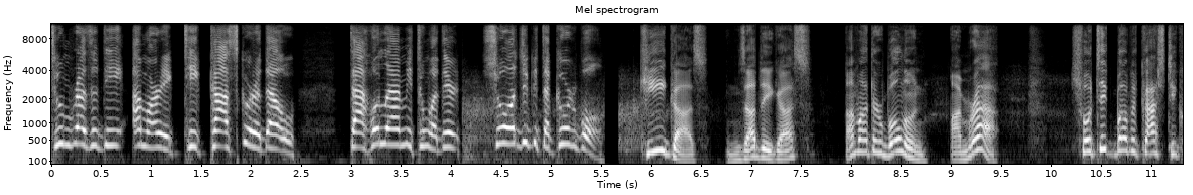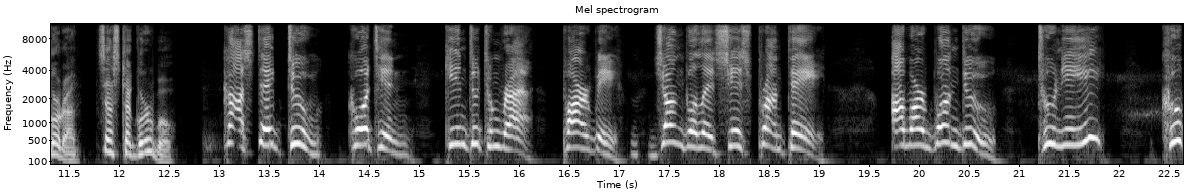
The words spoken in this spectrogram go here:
তোমরা যদি আমার একটি কাজ করে দাও তাহলে আমি তোমাদের সহযোগিতা করব। কি গাছ? জাদুই গাছ? আমাদের বলুন আমরা? সঠিকভাবে কাজটি করার চেষ্টা করব। কাজটা একটু কঠিন কিন্তু তোমরা পারবে জঙ্গলের শেষ প্রান্তে। আমার বন্ধু টুনি খুব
